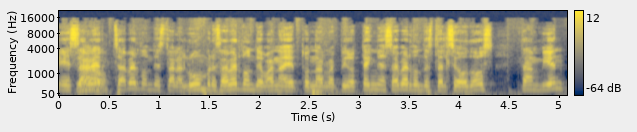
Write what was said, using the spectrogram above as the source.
Eh, saber, Claro. saber dónde está la lumbre, saber dónde van a detonar la pirotecnia, saber dónde está el CO2 también.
